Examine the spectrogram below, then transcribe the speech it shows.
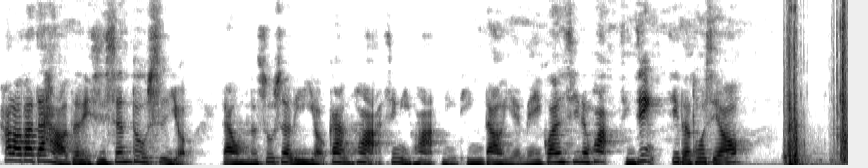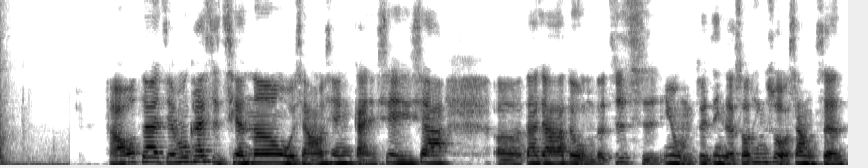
Hello，大家好，这里是深度室友，在我们的宿舍里有干话、心里话，你听到也没关系的话，请进，记得脱鞋哦。好，在节目开始前呢，我想要先感谢一下，呃，大家对我们的支持，因为我们最近的收听数有上升，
